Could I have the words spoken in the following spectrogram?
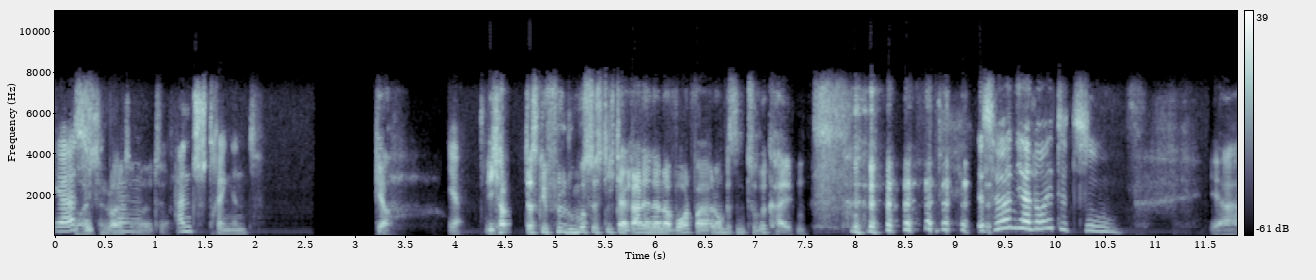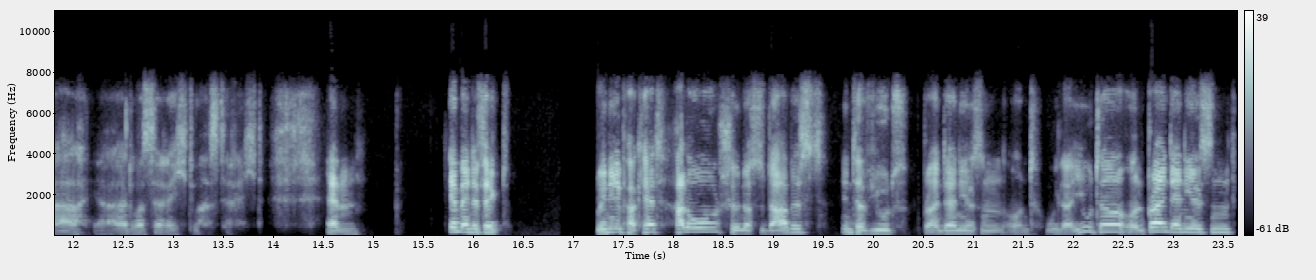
Ja, es Leute, Leute, Leute. anstrengend. Ja. Ja. Ich habe das Gefühl, du musstest dich da gerade in deiner Wortwahl noch ein bisschen zurückhalten. es hören ja Leute zu. Ja, ja, du hast ja recht, du hast ja recht. Ähm, Im Endeffekt, René Paquette, hallo, schön, dass du da bist. Interviewt Brian Danielson und Wheeler Utah. Und Brian Danielson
